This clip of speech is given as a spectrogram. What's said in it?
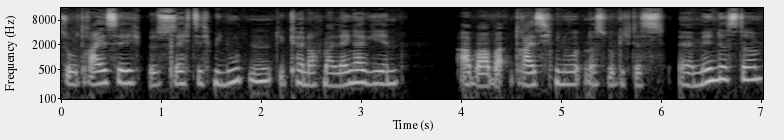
so 30 bis 60 Minuten. Die können auch mal länger gehen. Aber 30 Minuten ist wirklich das äh, Mindeste.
